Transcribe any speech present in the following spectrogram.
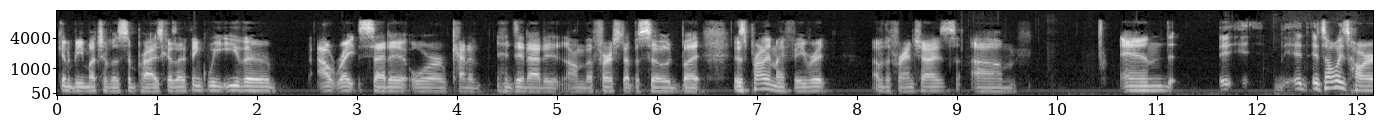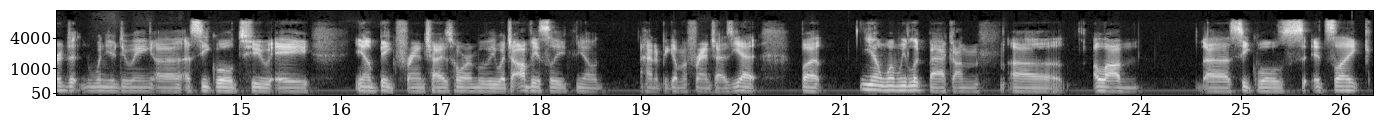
going to be much of a surprise because I think we either outright said it or kind of hinted at it on the first episode, but it's probably my favorite of the franchise. Um, and it, it, it's always hard when you're doing a, a, sequel to a you know big franchise horror movie, which obviously you know hadn't become a franchise yet. But you know when we look back on uh, a lot of uh, sequels, it's like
